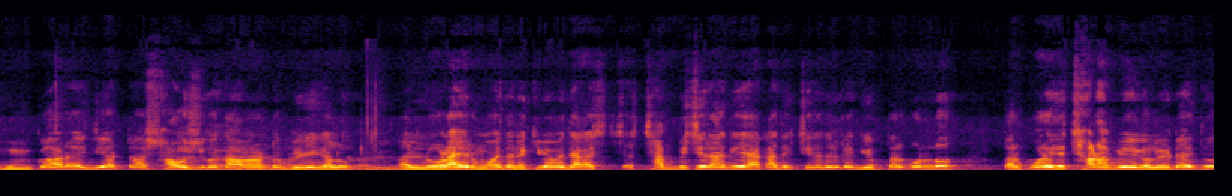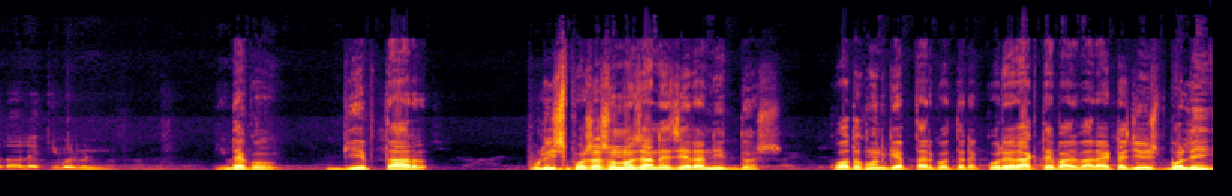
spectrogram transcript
হুঙ্কার এই যে একটা সাহসিকতা আমার একটা বেড়ে গেল। আর লড়াইয়ের ময়দানে কীভাবে দেখা ছাব্বিশের আগে একাধিক ছেলেদেরকে গ্রেপ্তার করল তারপরে যে ছাড়া পেয়ে গেল এটাই তো তাহলে কি বলবেন? দেখো গ্রেপ্তার পুলিশ প্রশাসনও জানে যে এরা নির্দোষ। কতক্ষণ গ্রেপ্তার করতে করে রাখতে পারবে? আর একটা জিনিস বলি,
